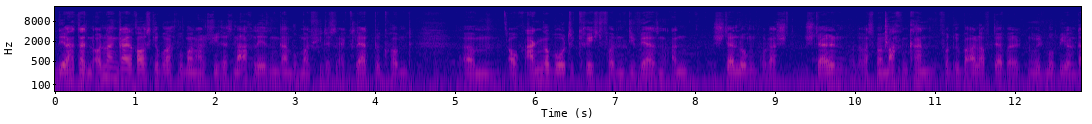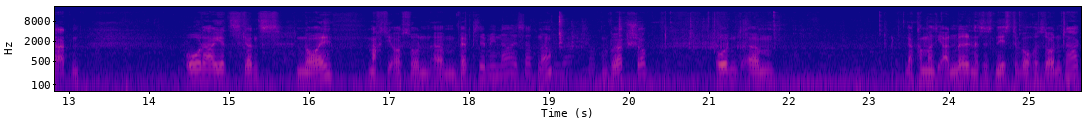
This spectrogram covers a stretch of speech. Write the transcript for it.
der hat halt einen Online-Guide rausgebracht, wo man halt vieles nachlesen kann, wo man vieles erklärt bekommt, ähm, auch Angebote kriegt von diversen Anstellungen oder St- Stellen oder was man machen kann von überall auf der Welt nur mit mobilen Daten. Oder jetzt ganz neu macht die auch so ein ähm, Webseminar, ist das, ne? Ein Workshop. Und ähm, da kann man sich anmelden, das ist nächste Woche Sonntag.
